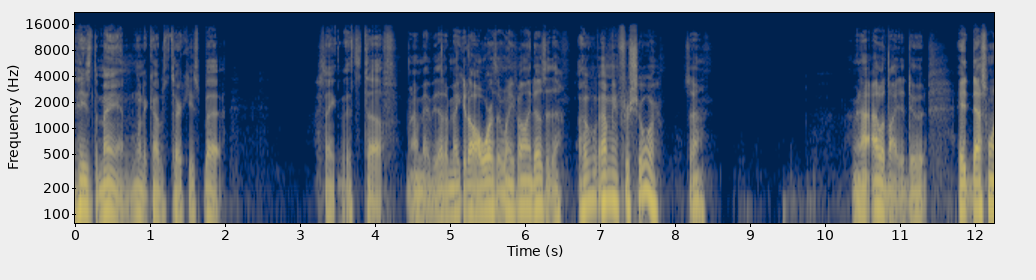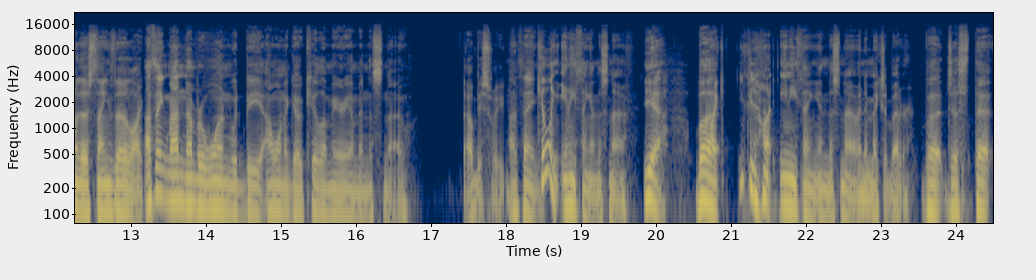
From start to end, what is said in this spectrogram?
he's the man when it comes to turkeys. But I think it's tough. Well, maybe that'll make it all worth it when he finally does it, though. Oh, I mean for sure. So, I mean, I, I would like to do it. It that's one of those things though. Like I think my number one would be I want to go kill a Merriam in the snow. That would be sweet. I think, Killing anything in the snow, yeah, but like you can hunt anything in the snow and it makes it better. but just that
